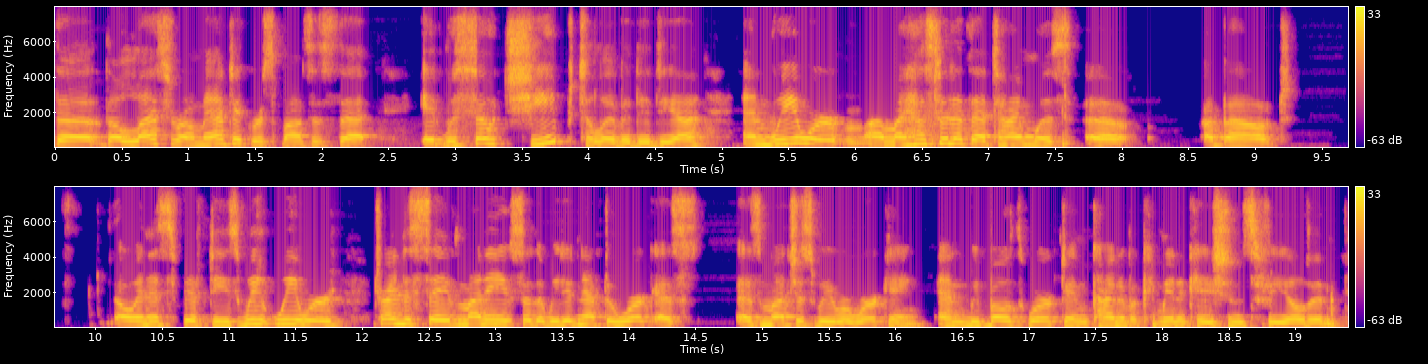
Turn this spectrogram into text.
the the less romantic response is that it was so cheap to live in India, and we were. Uh, my husband at that time was uh, about oh in his fifties. We we were trying to save money so that we didn't have to work as as much as we were working. And we both worked in kind of a communications field and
